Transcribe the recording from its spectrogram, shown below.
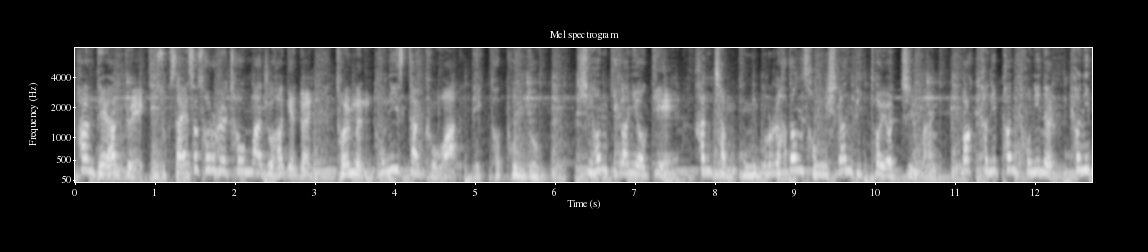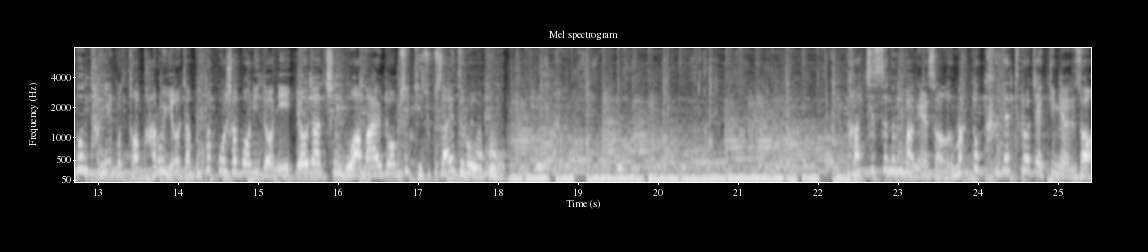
한 대학교의 기숙사에서 서로를 처음 마주하게 된 젊은 토니 스타크와 빅터 폰둠. 시험 기간이었기에 한참 공부를 하던 성실한 빅터였지만 막 편입한 토니는 편입 온 당일부터 바로 여자부터 꼬셔버리더니 여자친구와 말도 없이 기숙사에 들어오고 같이 쓰는 방에서 음악도 크게 틀어 제 끼면서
